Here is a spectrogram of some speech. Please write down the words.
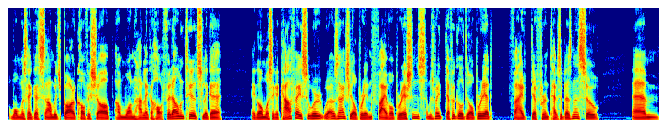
one was like a sandwich bar coffee shop, and one had like a hot food element to it. So like a like almost like a cafe. So we're, I was actually operating five operations. It was very difficult to operate five different types of business. So Um,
